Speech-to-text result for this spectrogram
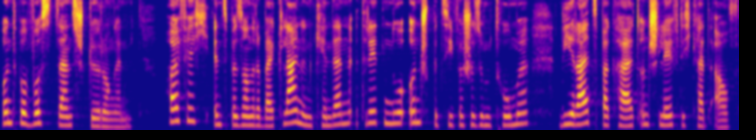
und Bewusstseinsstörungen. Häufig, insbesondere bei kleinen Kindern, treten nur unspezifische Symptome wie Reizbarkeit und Schläfrigkeit auf.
